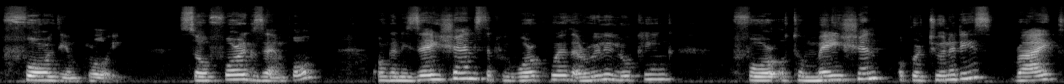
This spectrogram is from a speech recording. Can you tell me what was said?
for the employee. So, for example, organizations that we work with are really looking for automation opportunities, right?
